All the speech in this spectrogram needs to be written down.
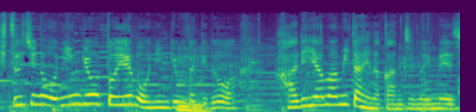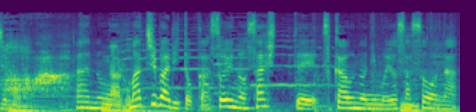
羊のお人形といえばお人形だけど、うん、針山みたいな感じのイメージもあの待ち針とかそういうのを刺して使うのにも良さそうな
